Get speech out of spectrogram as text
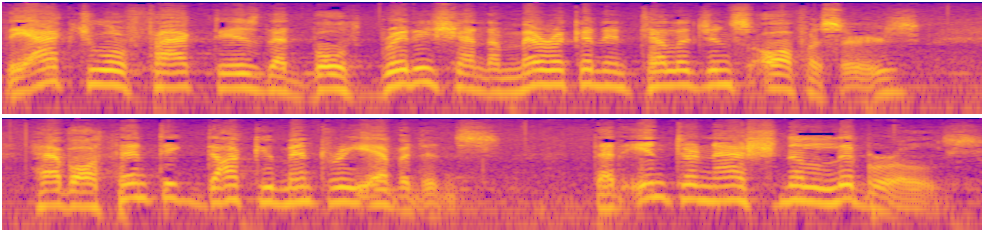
the actual fact is that both British and American intelligence officers have authentic documentary evidence that international liberals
